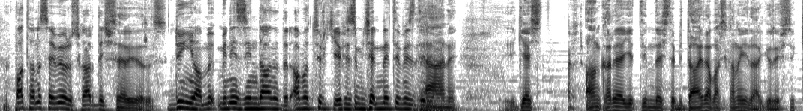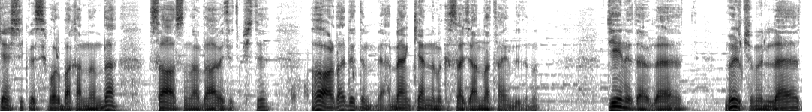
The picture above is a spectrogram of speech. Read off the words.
vatanı seviyoruz kardeş. Seviyoruz. Dünya müminin zindanıdır ama Türkiye bizim cennetimizdir. Yani geç Ankara'ya gittiğimde işte bir daire başkanıyla görüştük. Gençlik ve Spor Bakanlığı'nda sağ olsunlar davet etmişti. Orada dedim ya ben kendimi kısaca anlatayım dedim. Dini devlet, mülkü millet,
